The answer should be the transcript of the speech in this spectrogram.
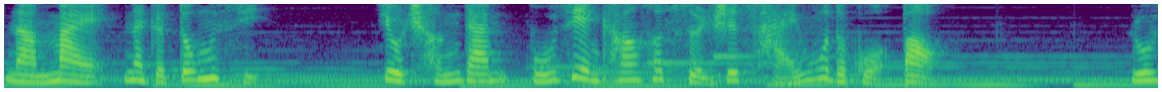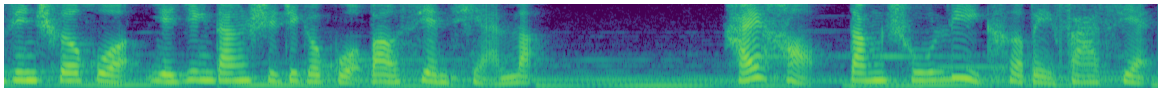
那卖那个东西，就承担不健康和损失财物的果报。如今车祸也应当是这个果报现前了。还好当初立刻被发现，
